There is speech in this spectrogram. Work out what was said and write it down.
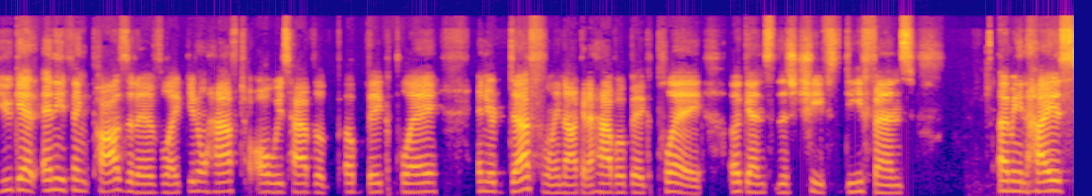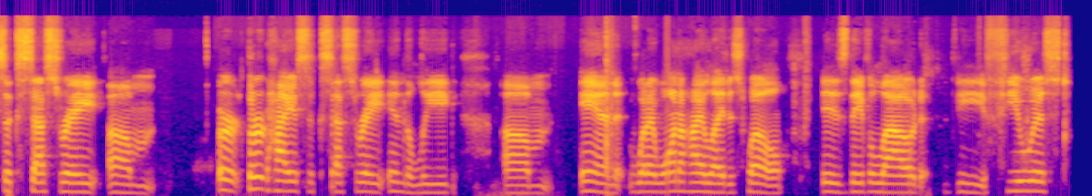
you get anything positive, like you don't have to always have a, a big play, and you're definitely not going to have a big play against this Chiefs defense. I mean, highest success rate, um, or third highest success rate in the league. Um, And what I want to highlight as well is they've allowed the fewest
